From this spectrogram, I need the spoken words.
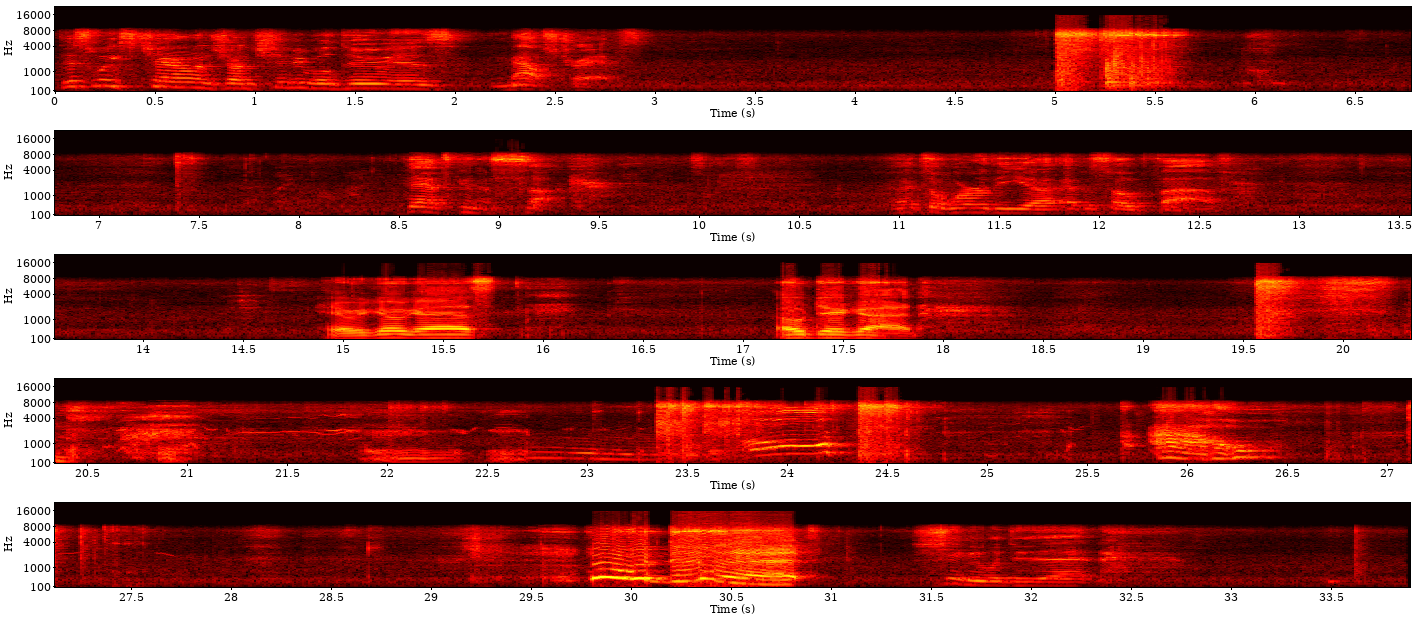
This week's challenge on Shibby will do is mousetraps. That's gonna suck. That's a worthy uh, episode five. Here we go, guys. Oh dear God. oh! Ow! that. Shibby would do that.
